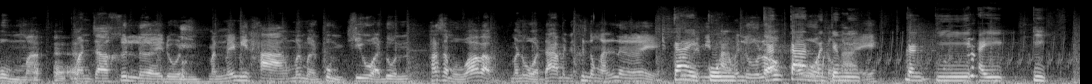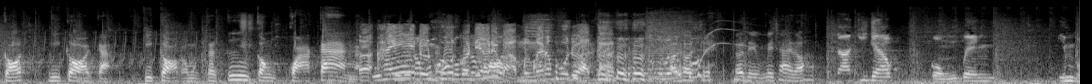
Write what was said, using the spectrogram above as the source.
ปุ่มอะมันจะขึ้นเลยดุล มันไม่มีทางมันเหมือนปุ่มคิวอะดุล ถ้าสมมติว่าแบบมันโหวตได้มันจะขึ้นตรงนั้นเลยใกล้ไม่มีกุงทางไม่รู้หรอกก้างๆว่าโหวมันตจะตรงมีไหนกังกีไอกิกอสกีกอดกะกี่กอกอะมันกระกึ้งกองกวาก้างอะเออให้ให้ดุนพูดคนเดียวดีกว่า มึงไม่ต้องพูดดีกว่าเอาโทษทีโทษทีไม่ใช่เนาะกากี้แก้วกงเป็นอิมโพ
